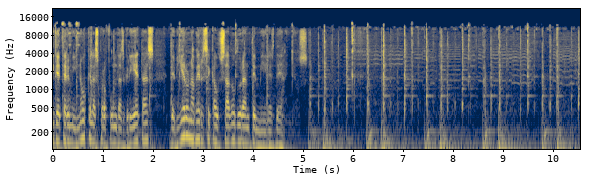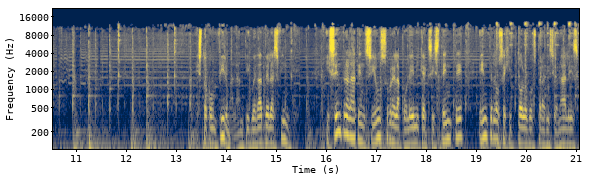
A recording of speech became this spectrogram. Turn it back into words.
y determinó que las profundas grietas debieron haberse causado durante miles de años. Esto confirma la antigüedad de la Esfinge y centra la atención sobre la polémica existente entre los egiptólogos tradicionales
